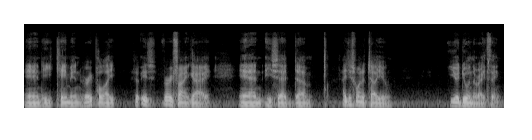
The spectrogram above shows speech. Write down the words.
And he came in, very polite. He's a very fine guy and he said, um, I just want to tell you, you're doing the right thing.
